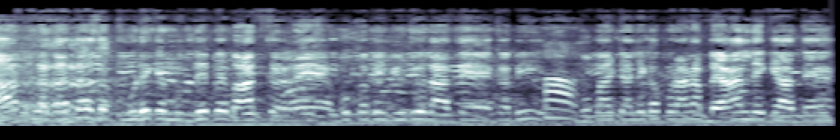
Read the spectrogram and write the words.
आप लगातार तो कूड़े के मुद्दे पे बात कर रहे हैं। वो कभी वीडियो लाते हैं कभी गोपाल टाले का पुराना बयान लेके आते हैं।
